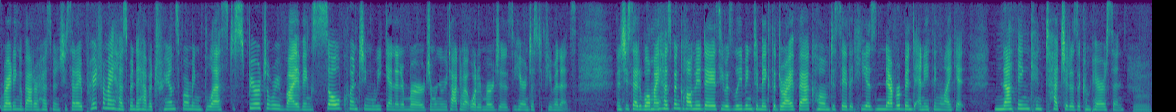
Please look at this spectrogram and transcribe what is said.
writing about her husband. She said, I prayed for my husband to have a transforming, blessed, spiritual, reviving, soul quenching weekend at Emerge. And we're going to be talking about what Emerge is here in just a few minutes. And she said, Well, my husband called me today as he was leaving to make the drive back home to say that he has never been to anything like it. Nothing can touch it as a comparison. Mm.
